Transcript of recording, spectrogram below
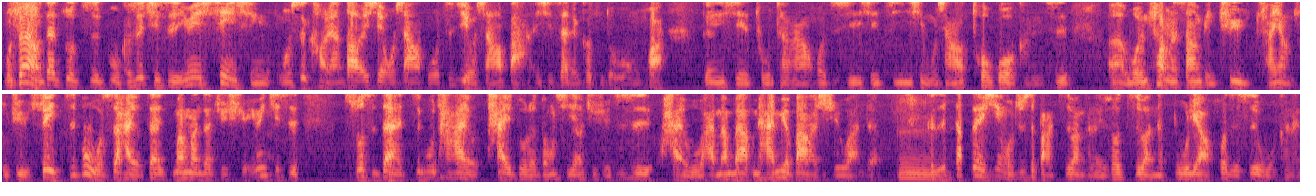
我虽然有在做织布，可是其实因为现行，我是考量到一些，我想要我自己有想要把一些赛德克族的文化跟一些图腾啊，或者是一些记忆性，我想要透过可能是呃文创的商品去传扬出去，所以织布我是还有在慢慢再去学，因为其实。说实在，织布它还有太多的东西要去学，这是还我还蛮办还没有办法学完的。嗯，可是相对性，我就是把织完，可能说织完的布料，或者是我可能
